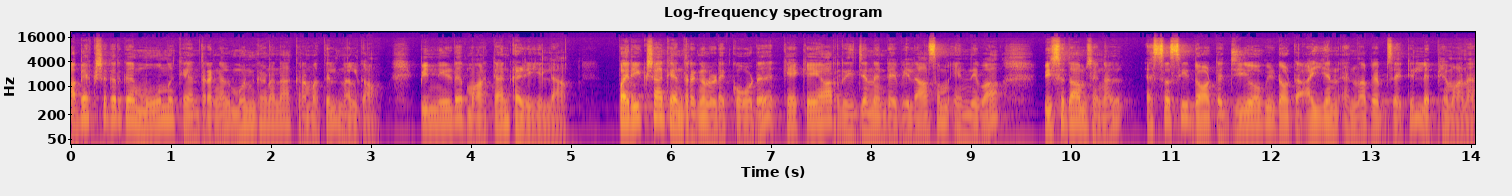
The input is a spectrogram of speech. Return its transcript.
അപേക്ഷകർക്ക് മൂന്ന് കേന്ദ്രങ്ങൾ മുൻഗണനാ ക്രമത്തിൽ നൽകാം. പിന്നീട് മാറ്റാൻ കഴിയില്ല. പരീക്ഷാ കേന്ദ്രങ്ങളുടെ കോഡ് കെ കെ ആർ റീജിയണിന്റെ വിലാസം എന്നിവ വിശദാംശങ്ങൾ S S C dot G O V dot I N എന്ന വെബ്സൈറ്റിൽ ലഭ്യമാണ്.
